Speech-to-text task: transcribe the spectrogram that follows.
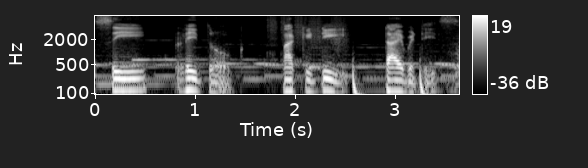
C, হৃদরোগ, নাকি ডি, ডায়াবেটিস?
